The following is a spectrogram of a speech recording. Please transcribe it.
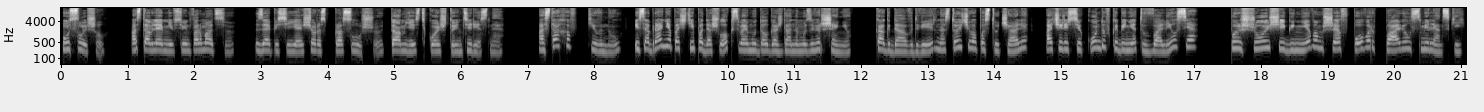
Услышал. Оставляй мне всю информацию. Записи я еще раз прослушаю. Там есть кое-что интересное. Астахов кивнул, и собрание почти подошло к своему долгожданному завершению, когда в дверь настойчиво постучали, а через секунду в кабинет ввалился пышующий гневом шеф-повар Павел Смелянский.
